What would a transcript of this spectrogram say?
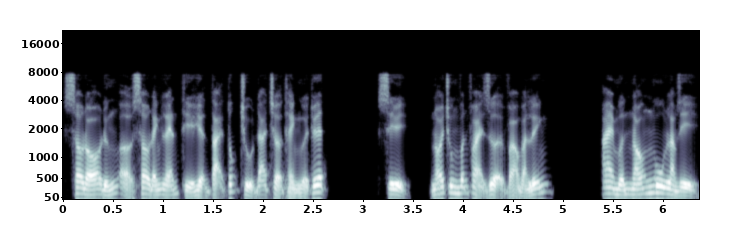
sau đó đứng ở sau đánh lén thì hiện tại túc chủ đã trở thành người tuyết. Xì, nói chung vẫn phải dựa vào bản lĩnh ai muốn nó ngu làm gì?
